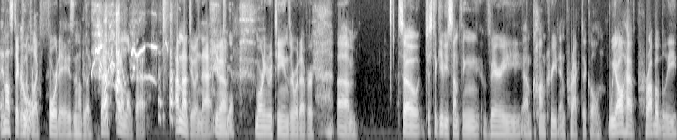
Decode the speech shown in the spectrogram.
And I'll stick with them for like four days, and then I'll be like, that, I don't like that. I'm not doing that. You know, Yeah. morning routines or whatever. Um, so, just to give you something very um, concrete and practical, we all have probably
